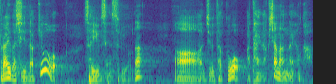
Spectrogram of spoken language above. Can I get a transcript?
プライバシーだけを最優先するようなあ住宅を与えなくちゃなんないのか。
